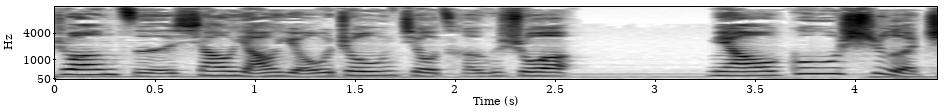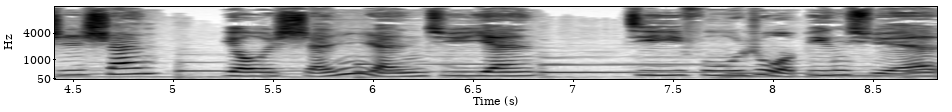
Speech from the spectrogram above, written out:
庄子《逍遥游》中就曾说：“渺孤射之山，有神人居焉，肌肤若冰雪，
